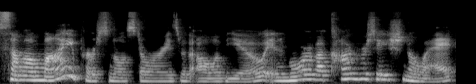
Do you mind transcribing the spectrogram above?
some of my personal stories with all of you in more of a conversational way.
